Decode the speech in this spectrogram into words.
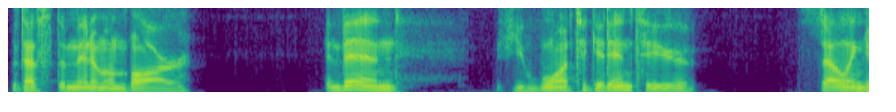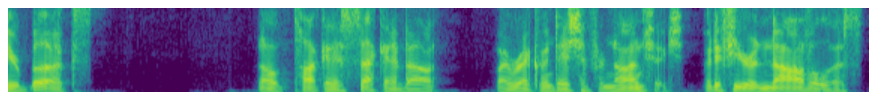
but that's the minimum bar. And then if you want to get into selling your books, I'll talk in a second about my recommendation for nonfiction, but if you're a novelist,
